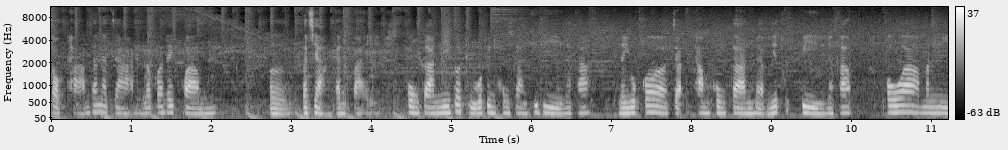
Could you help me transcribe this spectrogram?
สอบถามท่านอาจารย์ แล้วก็ได้ความกระจ่างกันไป โครงการนี้ก็ถือว่าเป็นโครงการที่ดีนะคะ นายกก็จะทำโครงการแบบนี้ทุกปีนะครับเพราะว่ามันมี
